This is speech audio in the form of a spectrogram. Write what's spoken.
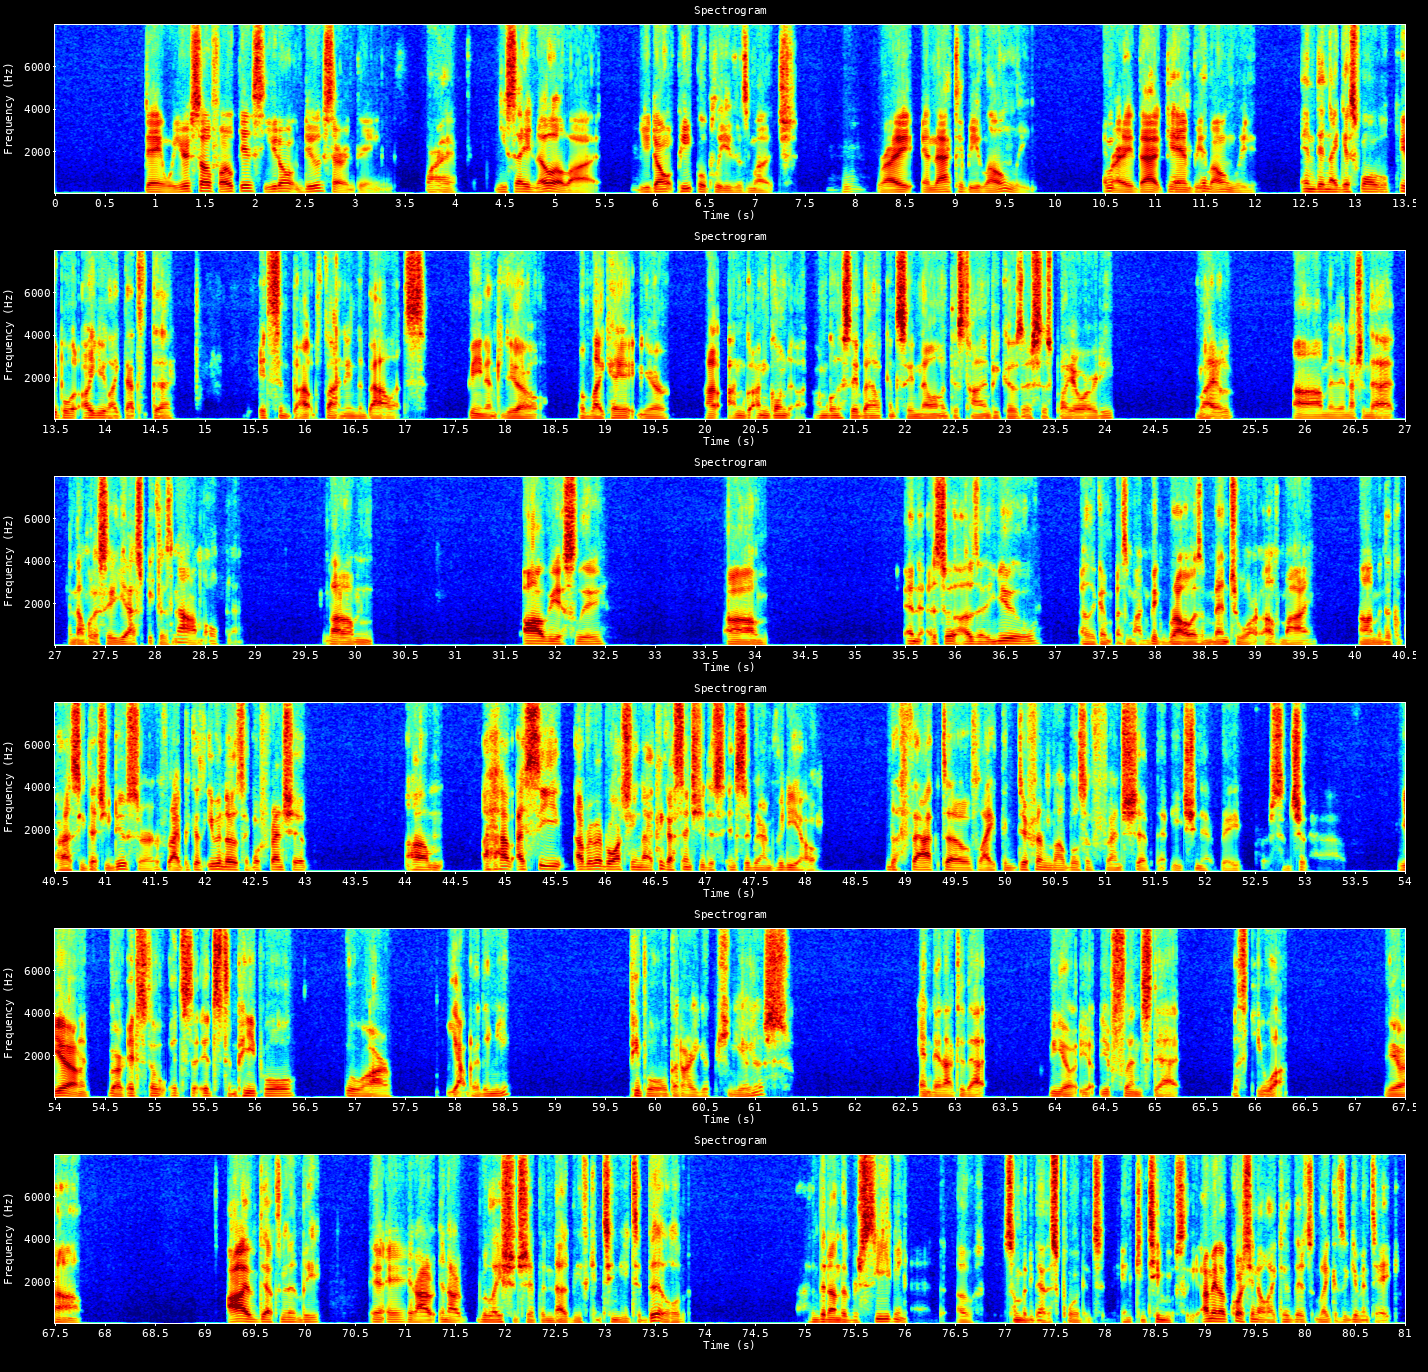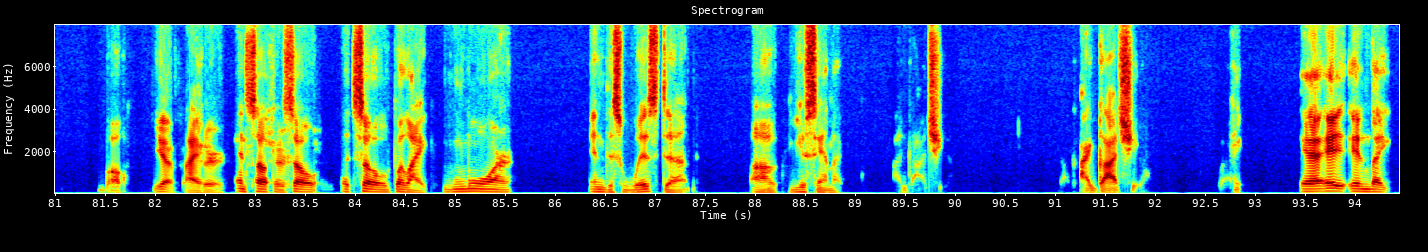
dang, when you're so focused, you don't do certain things. Right. You say no a lot. You don't people please as much. Mm-hmm. Right. And that could be lonely. And, right. That can and, be lonely. And then I guess well people would argue like that's the it's about finding the balance. Being in yeah. of like, hey, yeah, I, am I'm, I'm going to I'm going to stay back and say no at this time because there's this priority. Right. Um, and then after that, and I'm going to say yes because now I'm open. Um, obviously, um, and a, as a you, as like a, as my big bro, as a mentor of mine, um, in the capacity that you do serve, right? Because even though it's like a friendship, um, I have I see I remember watching. I think I sent you this Instagram video. The fact of like the different levels of friendship that each and every person should have. Yeah, it's the it's it's the people who are younger than you, people that are your peers, and then after that, your your, your friends that lift you up. Yeah, um, I've definitely in, in, our in our relationship and that we've continued to build, I've been on the receiving end of somebody that is poured into and continuously. I mean, of course, you know, like there's like it's a give and take, both. Yeah, right. sure. And so, sure. so but so, but like more in this wisdom of you saying like, I got you. I got you. Right. Yeah. And, and like,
